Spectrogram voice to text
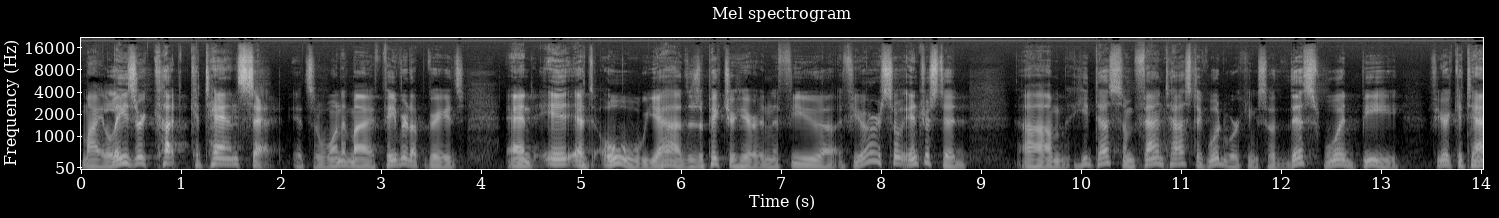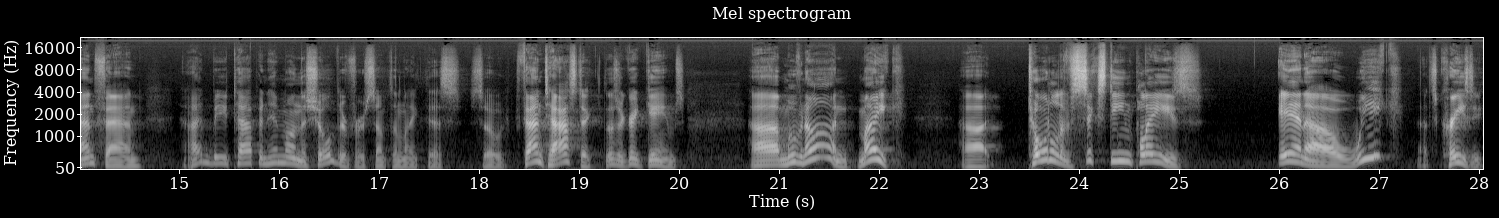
my laser cut Catan set. It's one of my favorite upgrades. And it, it's, oh yeah, there's a picture here. And if you uh, if you are so interested, um, he does some fantastic woodworking. So this would be, if you're a Catan fan, I'd be tapping him on the shoulder for something like this. So fantastic. Those are great games. Uh, moving on, Mike. Uh, total of 16 plays in a week. That's crazy.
